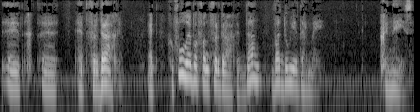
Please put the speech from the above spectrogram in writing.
het, uh, het verdragen. Het gevoel hebben van verdragen. Dan, wat doe je daarmee? Genezen.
